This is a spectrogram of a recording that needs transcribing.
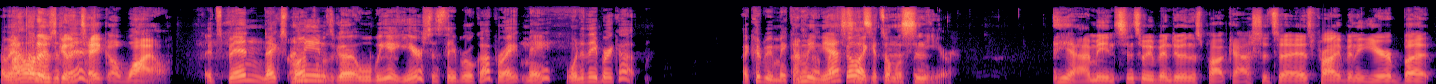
I mean, I thought it was going to take a while. It's been next I month mean- was going will be a year since they broke up, right? May? When did they break up? I could be making. I mean, up. yeah, I feel like it's almost been a year. Yeah, I mean, since we've been doing this podcast, it's a, it's probably been a year, but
